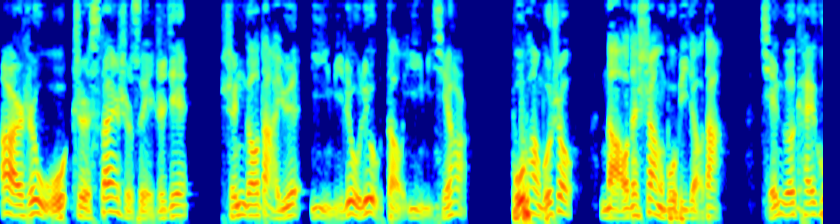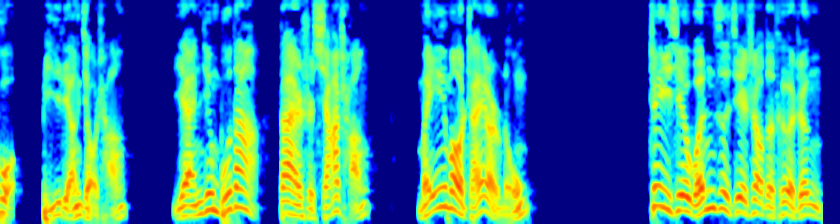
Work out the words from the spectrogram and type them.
二十五至三十岁之间，身高大约一米六六到一米七二，不胖不瘦，脑袋上部比较大，前额开阔，鼻梁较长，眼睛不大但是狭长，眉毛窄耳浓。这些文字介绍的特征，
